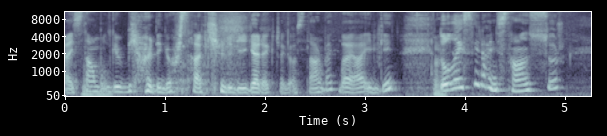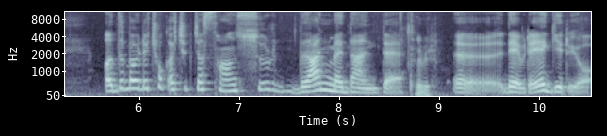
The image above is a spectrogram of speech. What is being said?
Yani İstanbul gibi bir yerde görsel kirliliği gerekçe göstermek bayağı ilginç. Evet. Dolayısıyla hani sansür adı böyle çok açıkça sansür denmeden de e, devreye giriyor.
